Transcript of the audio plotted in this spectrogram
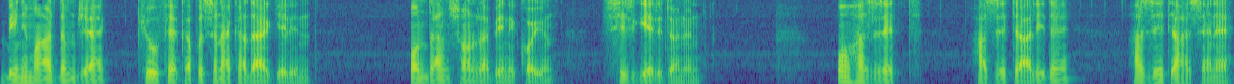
Benim ardımca Küfe kapısına kadar gelin. Ondan sonra beni koyun. Siz geri dönün. O Hazret Hazreti Ali de Hazreti Hasan'e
